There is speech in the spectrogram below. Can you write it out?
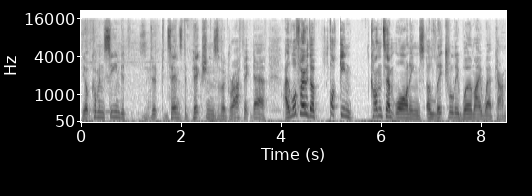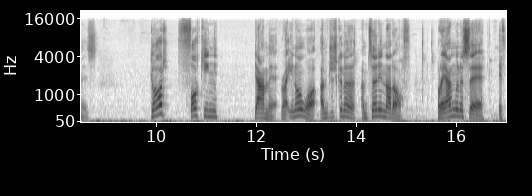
The upcoming scene de- de- contains depictions of a graphic death. I love how the fucking content warnings are literally where my webcam is. God fucking damn it. Right, you know what? I'm just gonna... I'm turning that off. But I am gonna say, if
